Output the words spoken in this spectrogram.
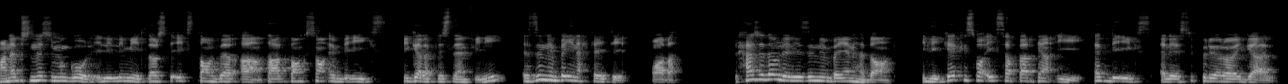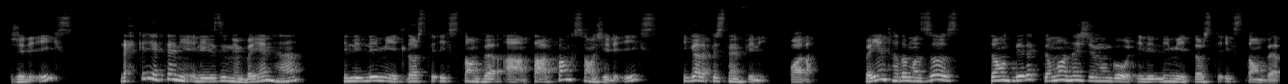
معناها باش نجم نقول اللي limite lorsque x tend vers a نتاع ال fonction f de x égal plus l'infini لازمني نبين حكايتين. واضح. الحاجة الأولى اللي لازمني نبينها donc اللي quel que soit x appartient I f de x elle est supérieure ou égale g de x الحكاية الثانية اللي لازمني نبينها اللي limite lorsque x tend vers a تاع ال fonction g de x égal plus l'infini واضح. بينت هذوما الزوز donc directement نجم نقول اللي limite lorsque x tend vers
